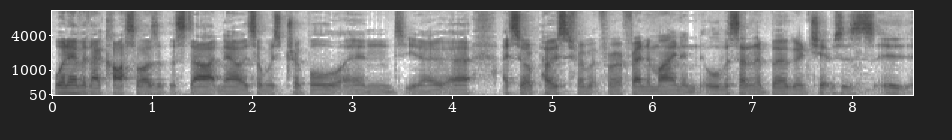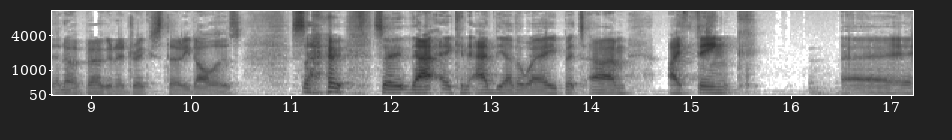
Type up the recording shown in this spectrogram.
whatever that cost was at the start, now it's almost triple. And you know, uh, I saw a post from from a friend of mine, and all of a sudden, a burger and chips is, is no, a burger and a drink is thirty dollars. So so that it can add the other way, but um, I think uh,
